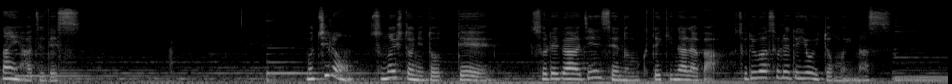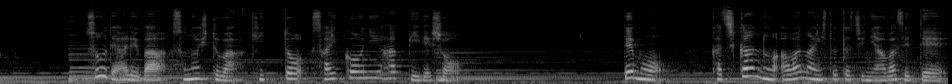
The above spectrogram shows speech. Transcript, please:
ないはずです。もちろんその人にとってそれが人生の目的ならばそれはそれで良いと思います。そうであればその人はきっと最高にハッピーでしょう。でも価値観の合わない人たちに合わせて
